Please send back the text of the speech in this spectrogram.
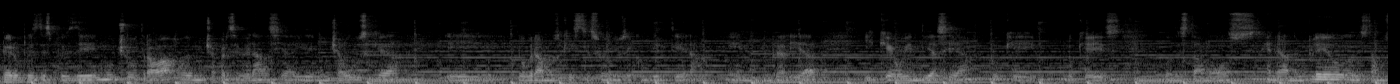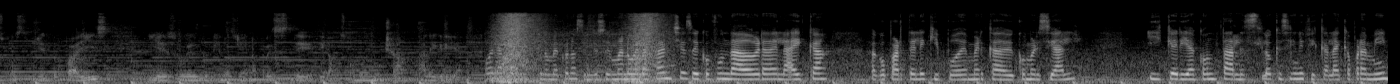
pero pues después de mucho trabajo, de mucha perseverancia y de mucha búsqueda, eh, logramos que este sueño se convirtiera en, en realidad y que hoy en día sea lo que, lo que es donde estamos generando empleo, donde estamos construyendo país y eso es lo que nos llena pues de, digamos, como de mucha alegría. Hola, para los que no me conocen, yo soy Manuela Sánchez, soy cofundadora de Laika, hago parte del equipo de mercadeo y comercial y quería contarles lo que significa Laika para mí.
